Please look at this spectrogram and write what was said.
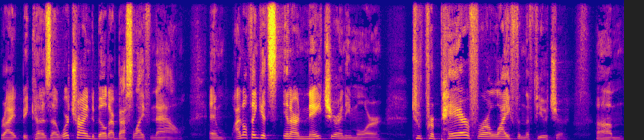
right? Because uh, we're trying to build our best life now. And I don't think it's in our nature anymore to prepare for a life in the future. Um,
